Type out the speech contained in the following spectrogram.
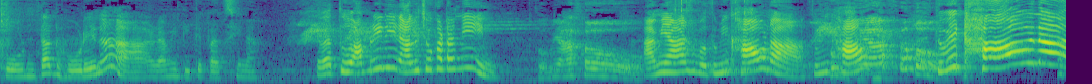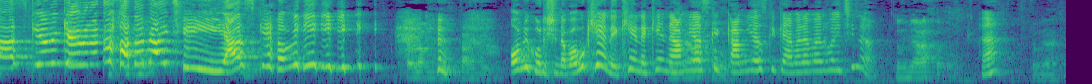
ফোনটা ধরে না আর আমি দিতে পারছি না। এবার তুই আপনি নিন আলু চোখাটা নিন। তুমি আসো। আমি আসব তুমি খাও না তুমি খাও। তুমি তুমি খাও না আজকে আমি ক্যামেরাটা হাতে পাইছি আজকে আমি। অমনি করিস না বাবু খেয়ে নে খেয়ে নে খেয়ে নে। আমি আজকে আমি আজকে ক্যামেরাম্যান হয়েছি না। তুমি আসো। হ্যাঁ? তুমি আসো।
